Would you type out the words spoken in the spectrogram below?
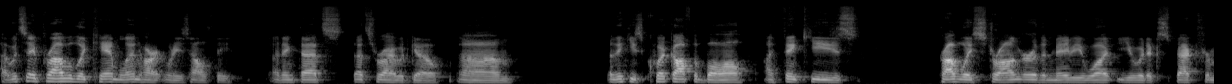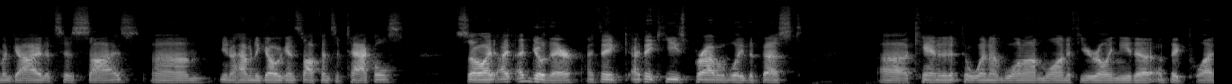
I would say probably Cam Lenhardt when he's healthy. I think that's that's where I would go. Um, I think he's quick off the ball. I think he's probably stronger than maybe what you would expect from a guy that's his size. Um, you know, having to go against offensive tackles. So I, would go there. I think I think he's probably the best uh, candidate to win on one on one if you really need a, a big play.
